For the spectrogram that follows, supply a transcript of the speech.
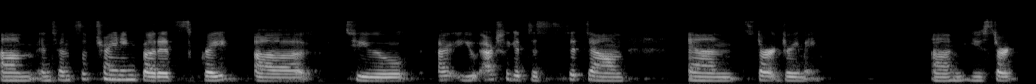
um, intensive training, but it's great uh, to, uh, you actually get to sit down and start dreaming. Um, you start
